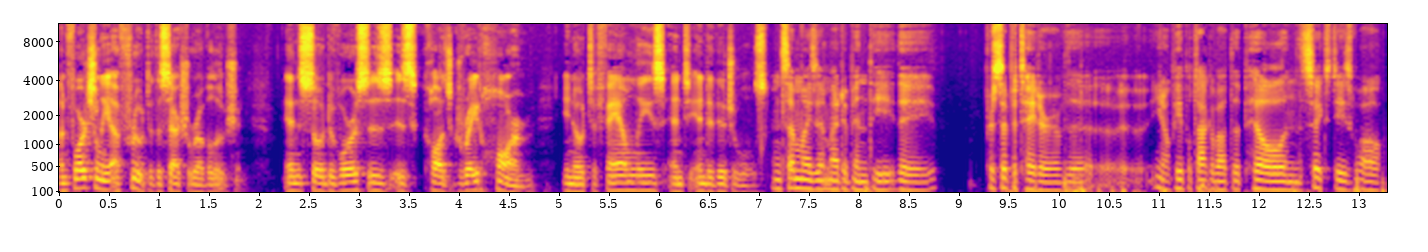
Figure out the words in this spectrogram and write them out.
unfortunately a fruit of the sexual revolution, and so divorce is, is caused great harm, you know, to families and to individuals. In some ways, it might have been the the precipitator of the, uh, you know, people talk about the pill in the 60s. Well,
